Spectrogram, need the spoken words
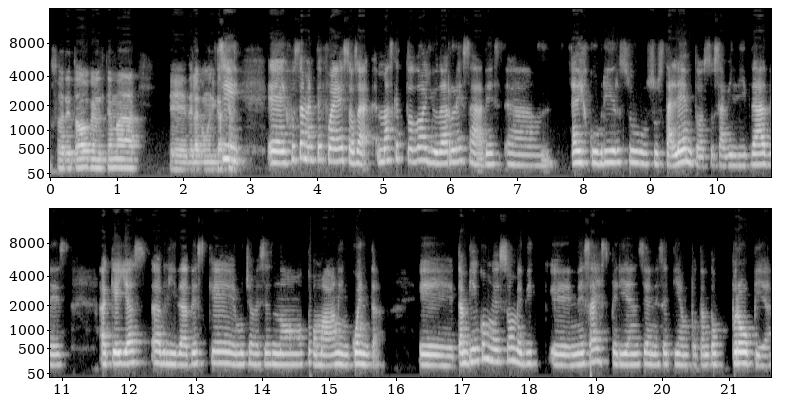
sobre todo con el tema eh, de la comunicación. Sí, eh, justamente fue eso, o sea, más que todo ayudarles a, a, descubrir sus talentos, sus habilidades, aquellas habilidades que muchas veces no tomaban en cuenta. Eh, también con eso me di en esa experiencia, en ese tiempo, tanto propia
